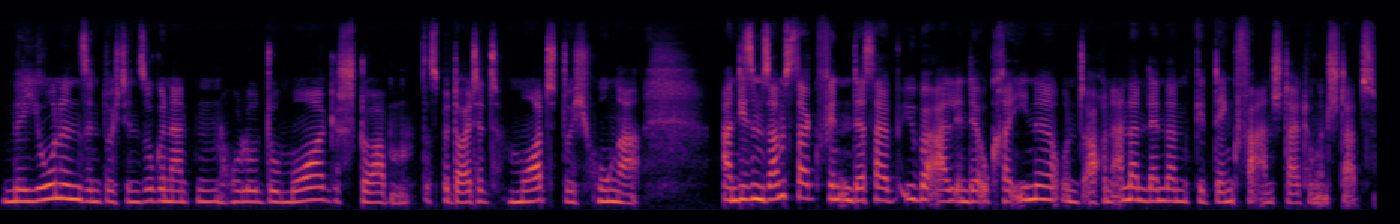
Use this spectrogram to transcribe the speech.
Millionen sind durch den sogenannten Holodomor gestorben. Das bedeutet Mord durch Hunger. An diesem Samstag finden deshalb überall in der Ukraine und auch in anderen Ländern Gedenkveranstaltungen statt.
